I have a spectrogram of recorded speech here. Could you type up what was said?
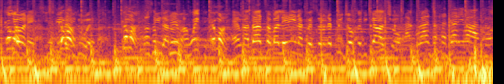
Attenzione si sfidano i due. È una danza ballerina questo non è più gioco di calcio. L'ambulanza sta già arrivando.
